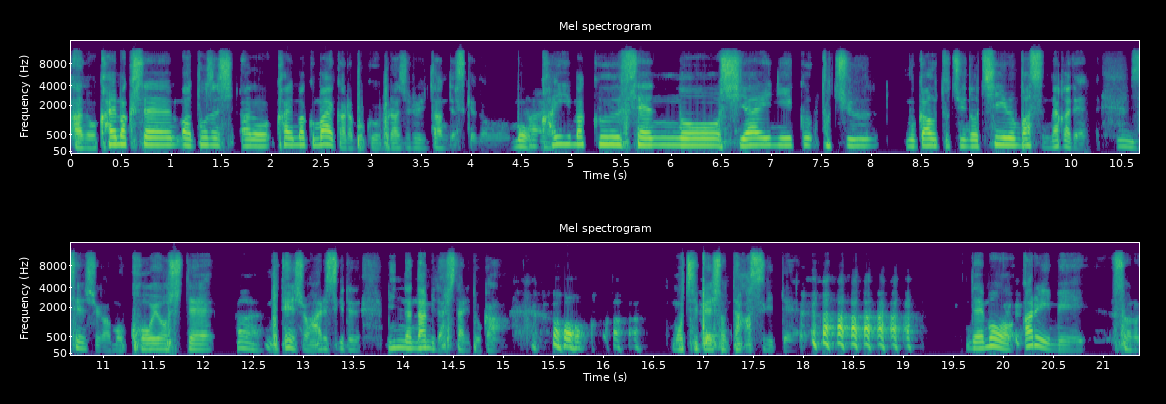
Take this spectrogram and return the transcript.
あの開幕戦、まあ、当然しあの開幕前から僕ブラジルにいたんですけどもうはい開幕戦の試合に行く途中向かう途中のチームバスの中でうん選手がもう高揚してはもうテンション張りすぎてみんな涙したりとかい。モチベーション高すぎて でもうある意味その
